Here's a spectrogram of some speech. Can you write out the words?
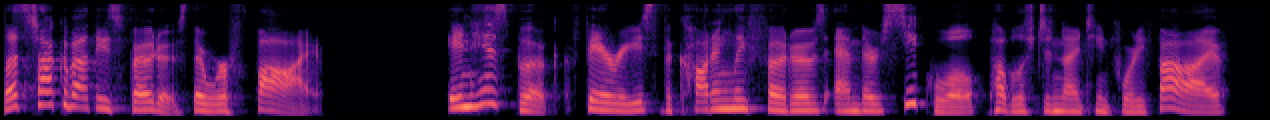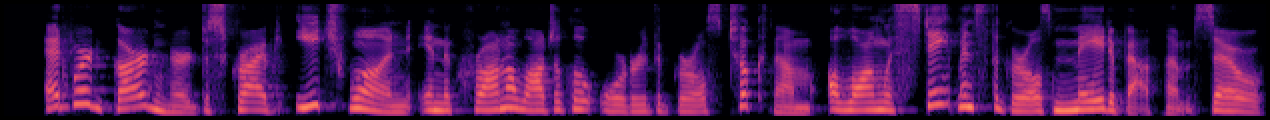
Let's talk about these photos. There were five. In his book, Fairies, the Cottingley Photos and Their Sequel, published in 1945, Edward Gardner described each one in the chronological order the girls took them, along with statements the girls made about them. So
